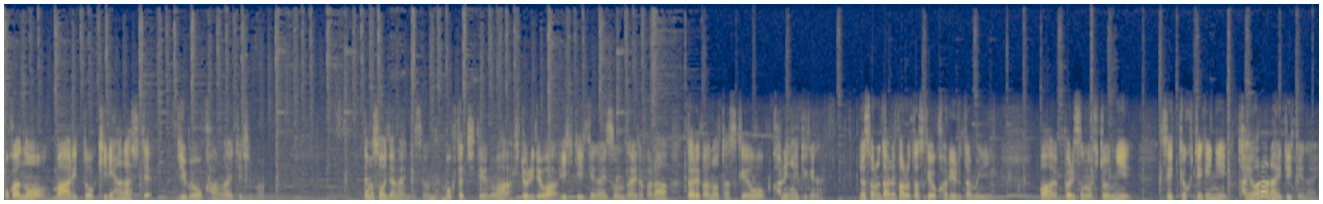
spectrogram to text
他の周りと切り離して自分を考えてしまう。でもそうじゃないんですよね。僕たちっていうのは一人では生きていけない存在だから誰かの助けを借りないといけない。でその誰かの助けを借りるためにはやっぱりその人に積極的に頼らないといけない。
